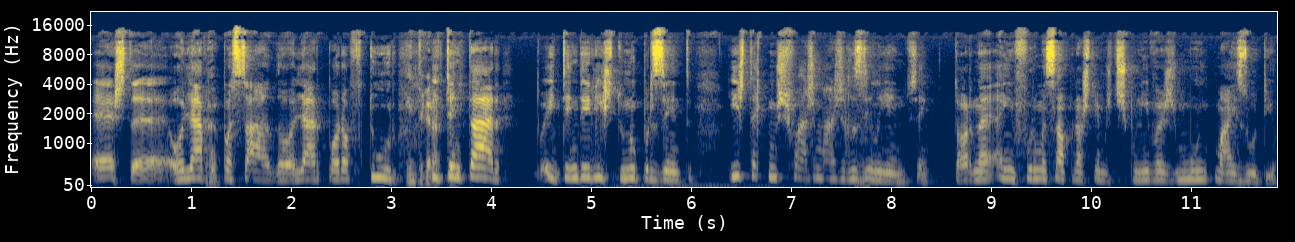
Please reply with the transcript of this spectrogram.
esta olhar para o passado, olhar para o futuro Integrar e tentar entender isto no presente. Isto é que nos faz mais resilientes, é torna a informação que nós temos disponíveis muito mais útil.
